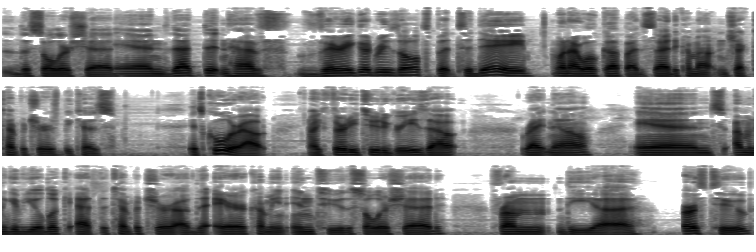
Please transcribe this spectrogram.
the solar shed. And that didn't have very good results but today when I woke up I decided to come out and check temperatures because it's cooler out like 32 degrees out right now. And I'm going to give you a look at the temperature of the air coming into the solar shed from the uh, earth tube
